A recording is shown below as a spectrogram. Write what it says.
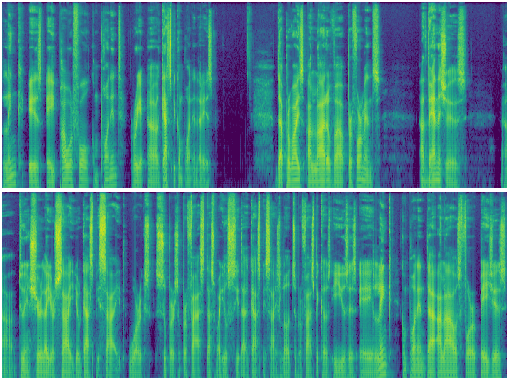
Link is a powerful component, uh, Gatsby component that is, that provides a lot of uh, performance advantages uh, to ensure that your site, your Gatsby site works super, super fast. That's why you'll see that Gatsby site load super fast because it uses a link component that allows for pages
